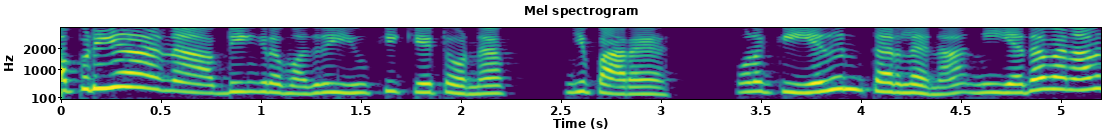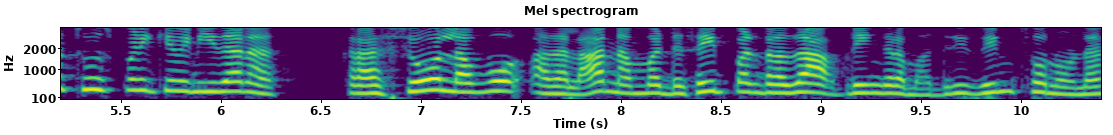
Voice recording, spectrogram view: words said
அப்படியே என்ன? அப்படிங்கிற மாதிரி யுக்கி கேட்டோன்னே இங்கே பாரு உனக்கு எதுன்னு தெரிலனா நீ எதை வேணாலும் சூஸ் பண்ணிக்க வேண்டியதானே? க்ரஷோ லவ்வோ அதெல்லாம் நம்ம டிசைட் பண்ணுறதா அப்படிங்கிற மாதிரி ரின் சொன்னோன்னே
